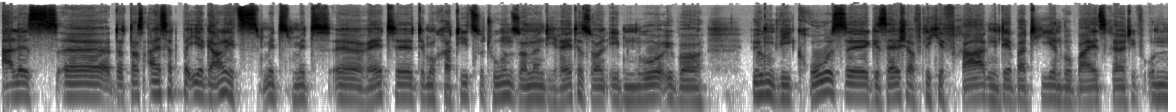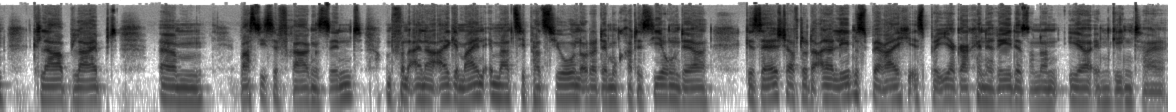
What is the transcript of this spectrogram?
alles, äh, das alles hat bei ihr gar nichts mit, mit äh, Rätedemokratie zu tun, sondern die Räte sollen eben nur über irgendwie große gesellschaftliche Fragen debattieren, wobei es relativ unklar bleibt, ähm, was diese Fragen sind. Und von einer allgemeinen Emanzipation oder Demokratisierung der Gesellschaft oder aller Lebensbereiche ist bei ihr gar keine Rede, sondern eher im Gegenteil.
